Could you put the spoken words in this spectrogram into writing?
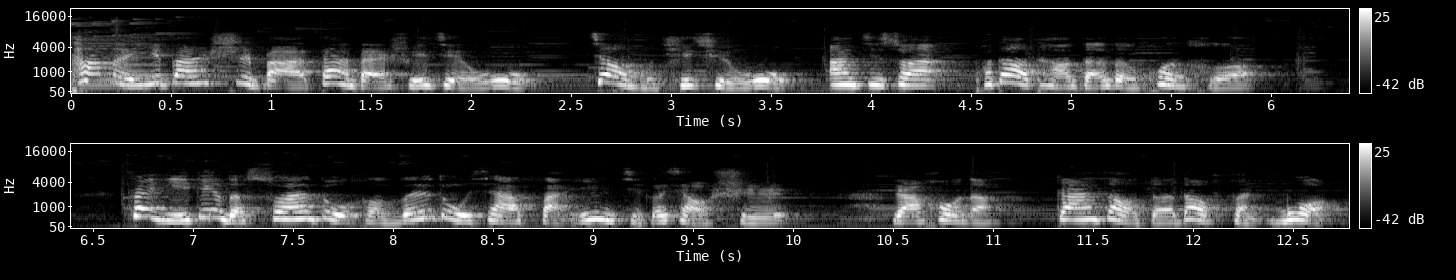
它们一般是把蛋白水解物。酵母提取物、氨基酸、葡萄糖等等混合，在一定的酸度和温度下反应几个小时，然后呢干燥得到粉末。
